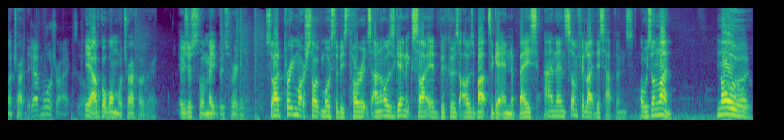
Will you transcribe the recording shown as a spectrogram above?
I tried it. You have more tracks? Or? Yeah, I've got one more track over here. It was just for mate boost, really. So I'd pretty much soaked most of these turrets and I was getting excited because I was about to get in the base and then something like this happens. Oh, he's online. No!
